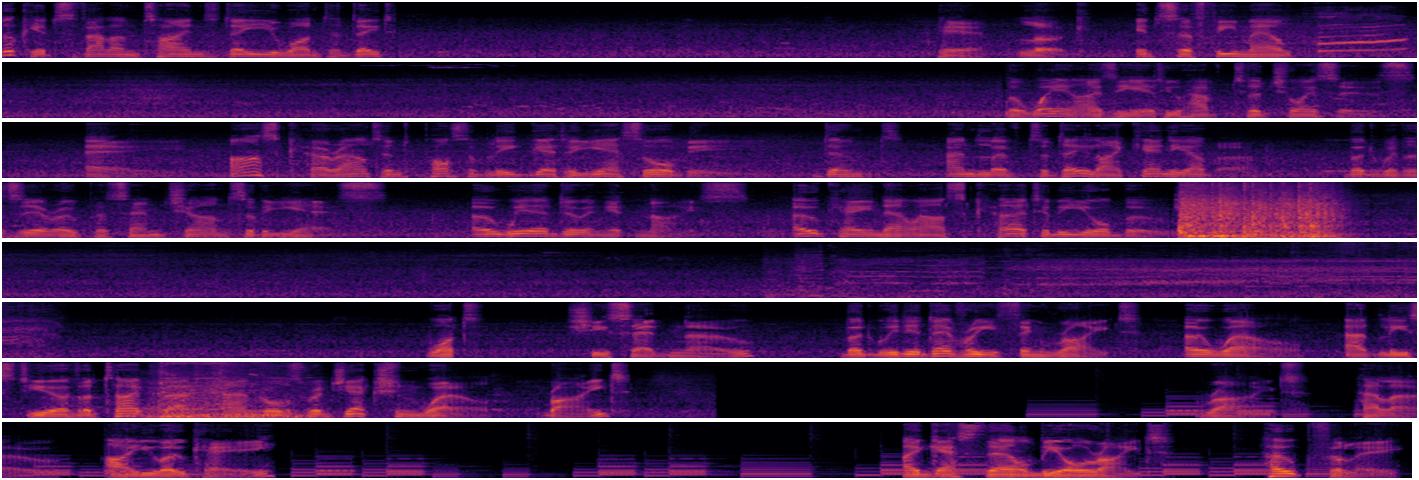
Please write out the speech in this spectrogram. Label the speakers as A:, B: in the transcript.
A: Look it's Valentine's Day you want a date? Here, look, it's a female. The way I see it you have two choices. A. Ask her out and possibly get a yes or B. Don't, and live today like any other. But with a 0% chance of a yes. Oh we're doing it nice. Okay now ask her to be your boo. What? She said no? But we did everything right. Oh well, at least you're the type that handles rejection well, right? Right. Hello. Are you okay? I guess they'll be alright. Hopefully.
